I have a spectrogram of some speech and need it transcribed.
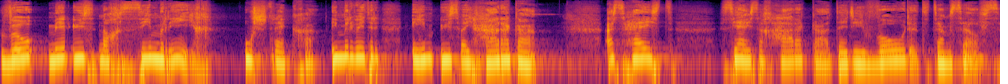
weil wir uns nach seinem Reich ausstrecken. Immer wieder ihm uns hergeben Es heisst, sie haben sich hergegeben, they devoted themselves.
